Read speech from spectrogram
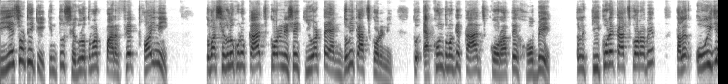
দিয়েছ ঠিকই, কিন্তু সেগুলো তোমার পারফেক্ট হয়নি। তোমার সেগুলো কোনো কাজ করেনি, সেই কিওয়ার্ডটা একদমই কাজ করেনি। তো এখন তোমাকে কাজ করাতে হবে। তাহলে কি করে কাজ করাবে? তাহলে ওই যে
